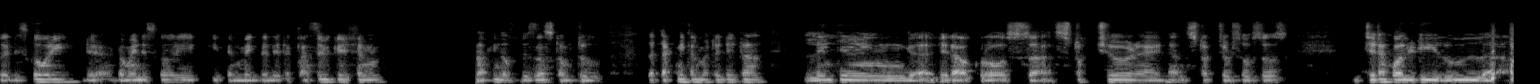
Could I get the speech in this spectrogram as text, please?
the discovery, data, domain discovery. You can make the data classification, mapping of business terms to the technical metadata, linking uh, data across uh, structured and unstructured sources, data quality rule uh,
